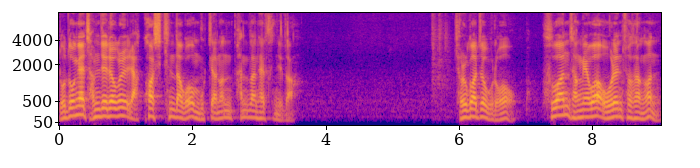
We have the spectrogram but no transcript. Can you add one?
노동의 잠재력을 약화시킨다고 묵자는 판단했습니다. 결과적으로 후한 장례와 오랜 초상은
